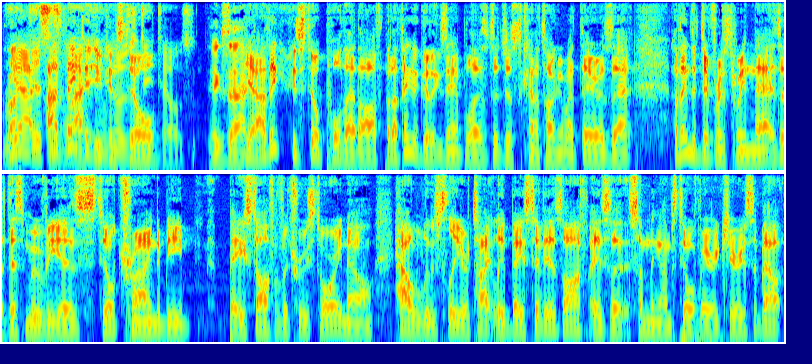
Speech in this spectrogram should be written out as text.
Right. Yeah, this I is think that you can those still- details. Exactly. Yeah, I think you could still pull that off, but I think a good example as to just kind of talking about there is that I think the difference between that is that this movie is still trying to be based off of a true story. Now, how loosely or tightly based it is off is uh, something I'm still very curious about.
